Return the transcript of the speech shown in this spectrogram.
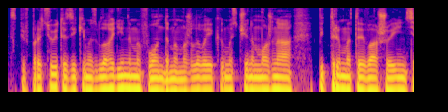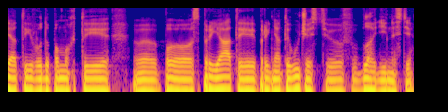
співпрацюєте з якимись благодійними фондами, можливо, якимось чином можна підтримати вашу ініціативу, допомогти, е, посприяти, прийняти участь в благодійності.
